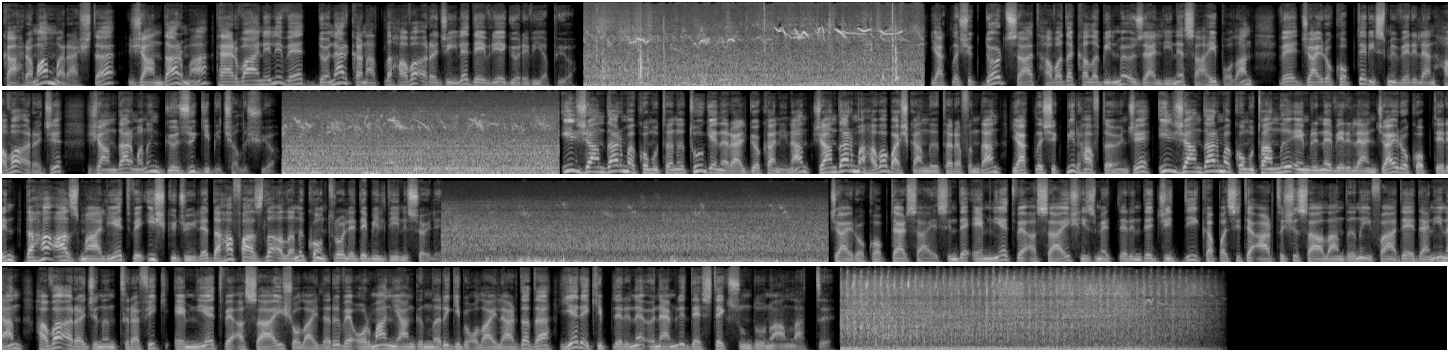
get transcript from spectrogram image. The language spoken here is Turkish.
Kahramanmaraş'ta jandarma, pervaneli ve döner kanatlı hava aracı ile devriye görevi yapıyor. Yaklaşık 4 saat havada kalabilme özelliğine sahip olan ve gyrokopter ismi verilen hava aracı jandarmanın gözü gibi çalışıyor. İl Jandarma Komutanı Tuğgeneral Gökhan İnan, Jandarma Hava Başkanlığı tarafından yaklaşık bir hafta önce İl Jandarma Komutanlığı emrine verilen gyrokopterin daha az maliyet ve iş gücüyle daha fazla alanı kontrol edebildiğini söyledi. Gyrokopter sayesinde emniyet ve asayiş hizmetlerinde ciddi kapasite artışı sağlandığını ifade eden İnan, hava aracının trafik, emniyet ve asayiş olayları ve orman yangınları gibi olaylarda da yer ekiplerine önemli destek sunduğunu anlattı.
